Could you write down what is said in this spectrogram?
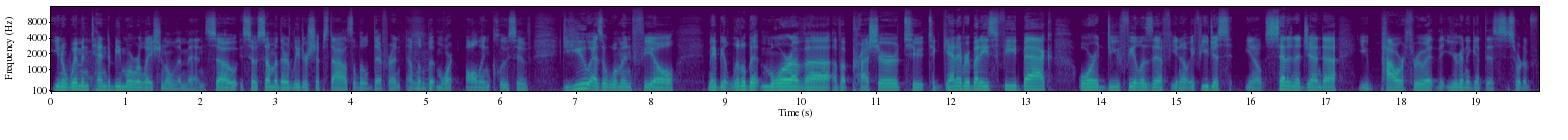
You know, women tend to be more relational than men, so so some of their leadership style is a little different, a little bit more all inclusive. Do you, as a woman, feel maybe a little bit more of a of a pressure to to get everybody's feedback, or do you feel as if you know if you just you know set an agenda, you power through it, that you're going to get this sort of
